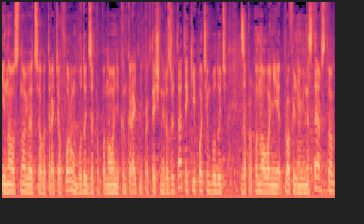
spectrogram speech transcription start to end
І на основі цього третього форуму будуть запропоновані конкретні практичні результати, які потім будуть запропоновані профільним міністерством.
